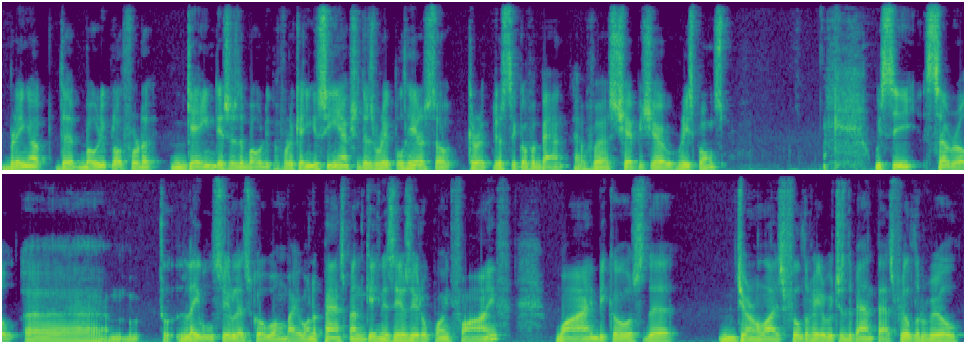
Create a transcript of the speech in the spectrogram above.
bring up the Bode plot for the gain. This is the Bode plot for the gain. You see actually this ripple here, so characteristic of a band of a Chebyshev response. We see several um, labels here. Let's go one by one. The passband gain is here 0.5. Why? Because the generalized filter here, which is the bandpass filter, will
